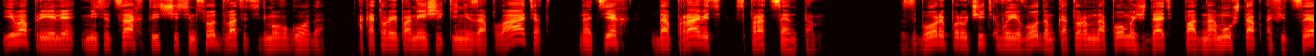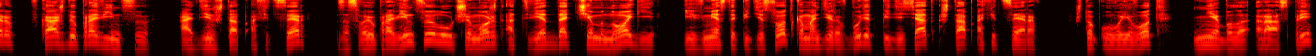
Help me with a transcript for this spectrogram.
и в апреле месяцах 1727 года, а которые помещики не заплатят, на тех доправить с процентом. Сборы поручить воеводам, которым на помощь дать по одному штаб-офицеру в каждую провинцию. Один штаб-офицер за свою провинцию лучше может ответ дать, чем многие, и вместо 500 командиров будет 50 штаб-офицеров, чтоб у воевод не было распри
